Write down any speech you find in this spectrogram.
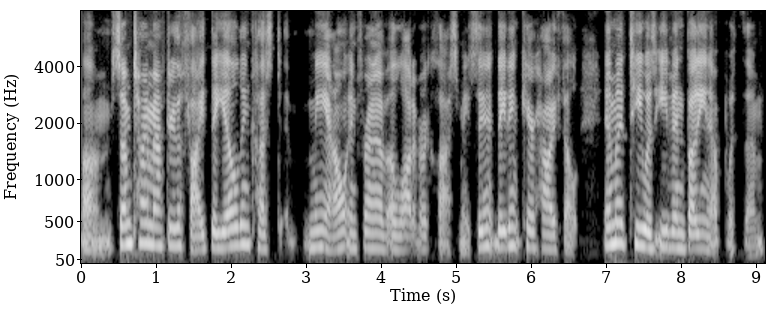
Um, sometime after the fight, they yelled and cussed me out in front of a lot of our classmates. They didn't, they didn't care how I felt. Emma T was even butting up with them.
